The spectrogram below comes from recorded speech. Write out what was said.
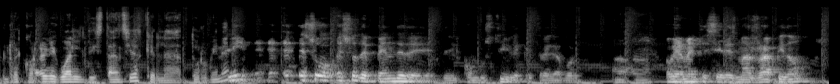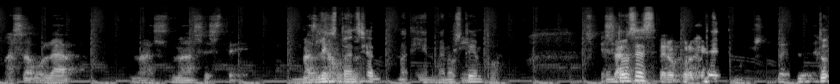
recorrer igual distancias que la turbina. Sí, e, e, eso, eso depende del combustible que traiga a bordo. Obviamente, si eres más rápido, vas a volar más, más, este, más, lejos. Distancia y en menos tiempo. Entonces, pero por ejemplo,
